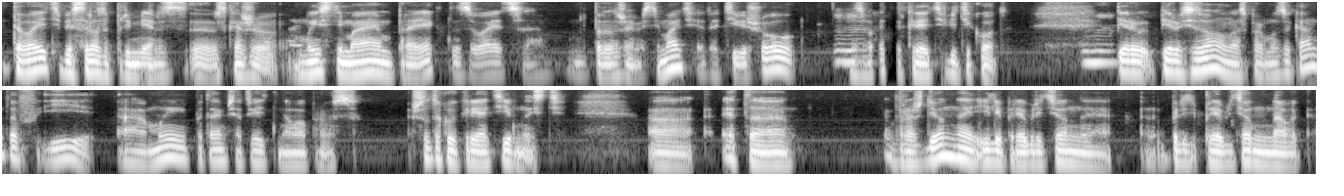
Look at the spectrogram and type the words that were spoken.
Давай я тебе сразу пример расскажу. Мы снимаем проект, называется, продолжаем снимать, это ТВ-шоу, mm-hmm. называется Creativity Code. Mm-hmm. Первый, первый сезон у нас про музыкантов, и а, мы пытаемся ответить на вопрос, что такое креативность? А, это врожденная или приобретенная, при, приобретенный навык.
